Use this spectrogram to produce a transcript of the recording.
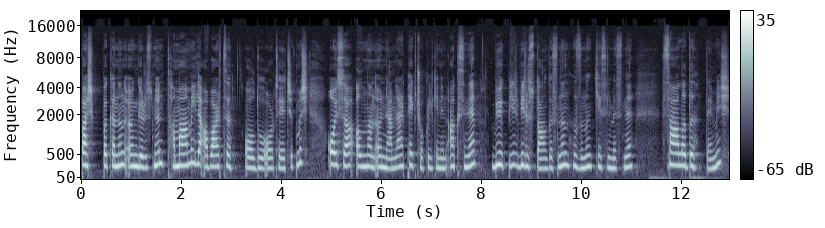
Başbakanın öngörüsünün tamamıyla abartı olduğu ortaya çıkmış. Oysa alınan önlemler pek çok ülkenin aksine büyük bir virüs dalgasının hızının kesilmesini sağladı demiş.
